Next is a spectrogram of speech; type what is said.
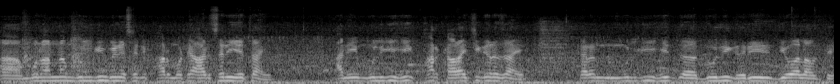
अ, मुलांना मुलगी मिळण्यासाठी फार मोठ्या अडचणी येत आहेत. आणि मुलगी ही फार काळाची गरज आहे. कारण मुलगी ही द- दोन्ही घरी दिवा लावते.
